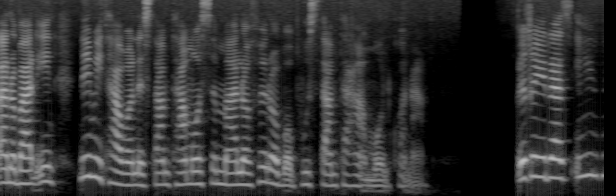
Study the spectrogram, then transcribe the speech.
بنابراین نمی توانستم تماس ملافه را با پوستم تحمل کنم. به غیر از این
